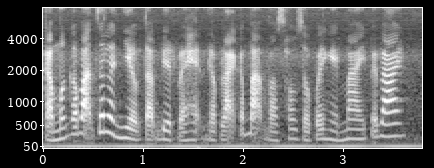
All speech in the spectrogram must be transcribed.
cảm ơn các bạn rất là nhiều. Tạm biệt và hẹn gặp lại các bạn vào sau giờ quay ngày mai. Bye bye.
